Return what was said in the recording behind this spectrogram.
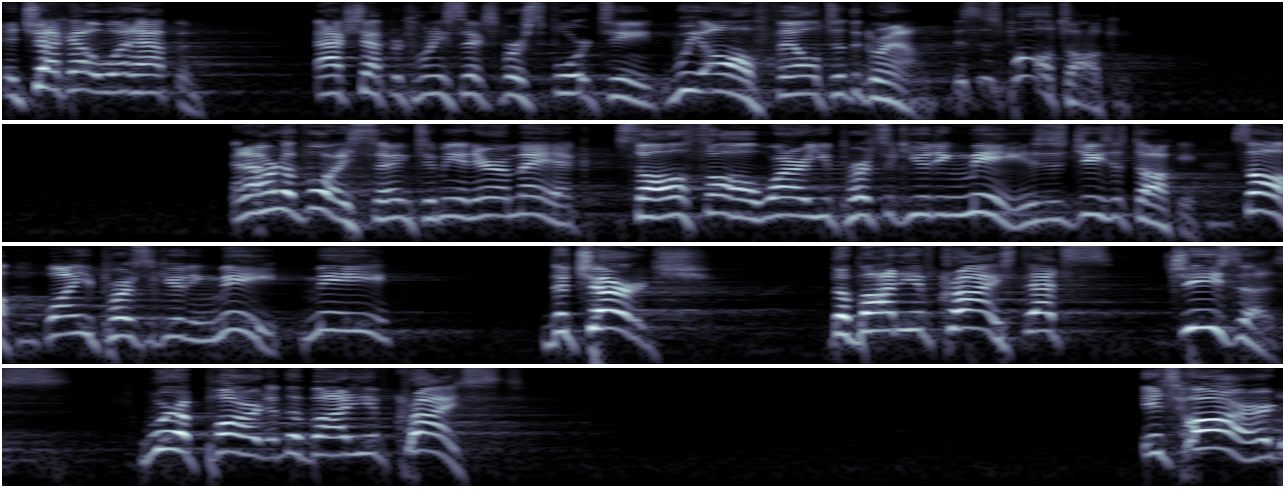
And check out what happened. Acts chapter 26, verse 14. We all fell to the ground. This is Paul talking. And I heard a voice saying to me in Aramaic, Saul, Saul, why are you persecuting me? This is Jesus talking. Saul, why are you persecuting me? Me, the church, the body of Christ. That's Jesus. We're a part of the body of Christ. It's hard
